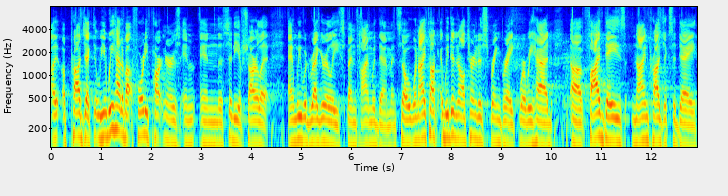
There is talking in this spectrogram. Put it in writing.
a, a project that we, we had about 40 partners in, in the city of Charlotte, and we would regularly spend time with them. And so when I talk, we did an alternative spring break where we had uh, five days, nine projects a day,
